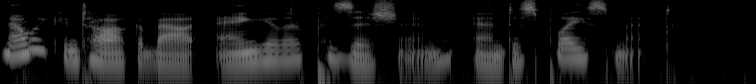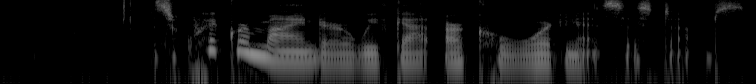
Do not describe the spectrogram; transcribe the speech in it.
Now we can talk about angular position and displacement. As a quick reminder, we've got our coordinate systems,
